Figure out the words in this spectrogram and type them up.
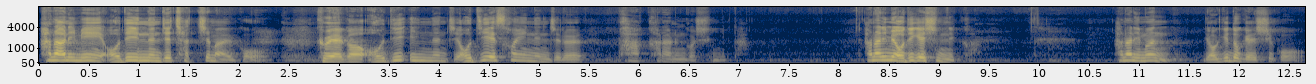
하나님이 어디 있는지 찾지 말고 교회가 어디 있는지 어디에 서 있는지를 파악하라는 것입니다. 하나님이 어디 계십니까? 하나님은 여기도 계시고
